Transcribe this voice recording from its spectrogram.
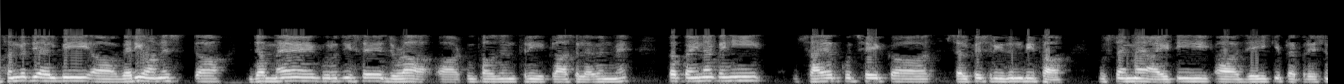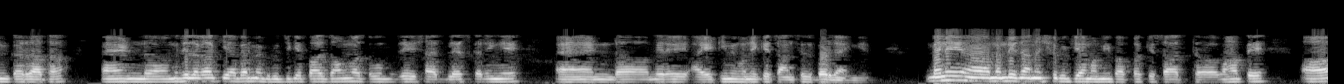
Sangat ji I be very honest जब मैं गुरुजी से जुड़ा uh, 2003 क्लास 11 में तब कहीं ना कहीं शायद कुछ एक सेल्फिश uh, रीजन भी था। उस टाइम मैं आईटी जेई uh, की प्रिपरेशन कर रहा था। एंड uh, मुझे लगा कि अगर मैं गुरुजी के पास जाऊँगा तो वो मुझे शायद ब्लेस करेंगे। एंड uh, मेरे आईआईटी में होने के चांसेस बढ़ जाएँगे। मैंने uh, मंदिर जाना शुरू किया मम्मी पापा के साथ uh, वहाँ पे। Uh,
